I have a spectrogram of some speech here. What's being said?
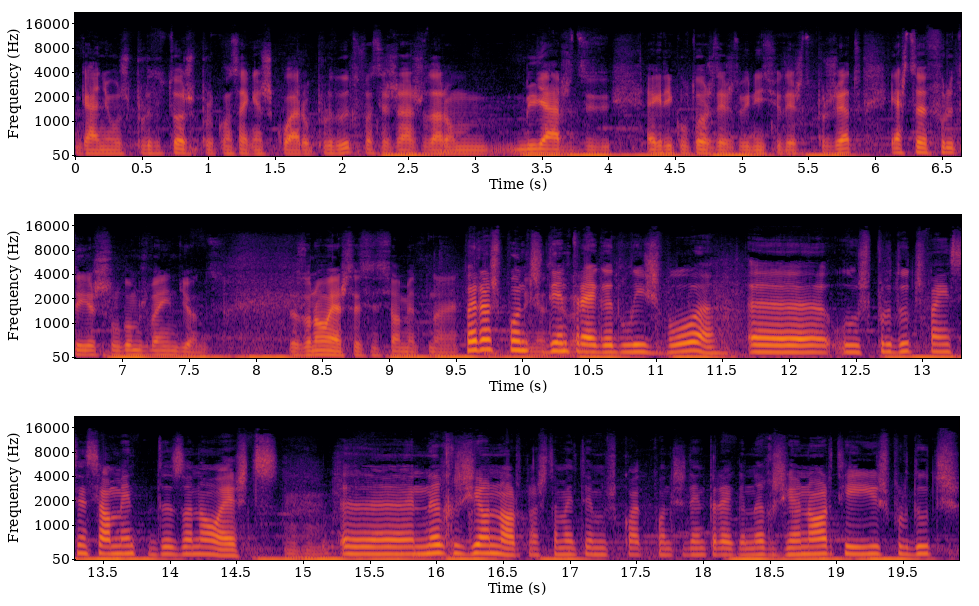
Ganham os produtores porque conseguem escoar o produto. Vocês já ajudaram milhares de agricultores desde o início deste projeto. Esta fruta e estes legumes vêm de onde? Da Zona Oeste, essencialmente, não é? Para os pontos de entrega de Lisboa, eh, os produtos vêm essencialmente da Zona Oeste. Uhum. Eh, na região Norte, nós também temos quatro pontos de entrega na região Norte e aí os produtos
